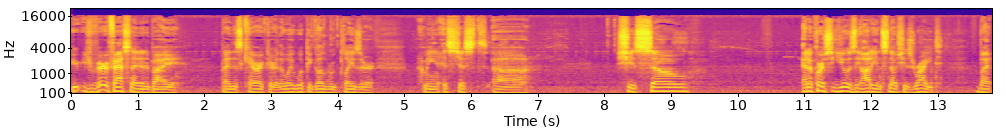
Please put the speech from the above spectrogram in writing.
you're very fascinated by by this character, the way Whoopi Goldberg plays her. I mean, it's just uh, she's so, and of course, you as the audience know she's right, but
